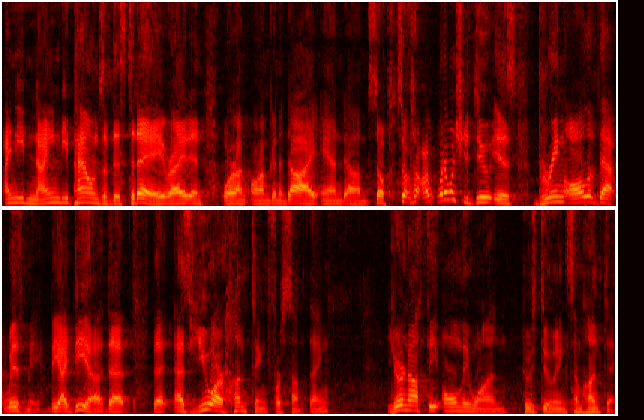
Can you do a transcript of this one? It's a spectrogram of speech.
I need 90 pounds of this today, right? And, or I'm, or I'm going to die. And um, so, so, so I, what I want you to do is bring all of that with me. The idea that, that as you are hunting for something, you're not the only one who's doing some hunting.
